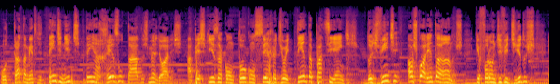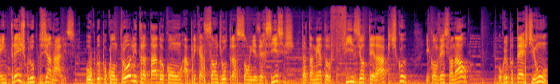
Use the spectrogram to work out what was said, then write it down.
o tratamento de tendinite tenha resultados melhores. A pesquisa contou com cerca de 80 pacientes dos 20 aos 40 anos, que foram divididos em três grupos de análise. O grupo controle, tratado com aplicação de ultrassom e exercícios, tratamento fisioterápico e convencional. O grupo teste 1,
